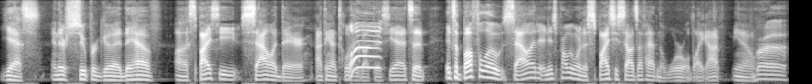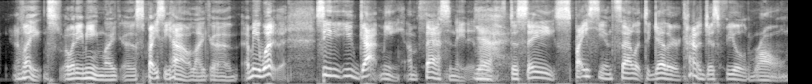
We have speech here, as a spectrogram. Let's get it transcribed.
Yes, and they're super good. They have a spicy salad there. I think I told you about this. Yeah, it's a it's a buffalo salad, and it's probably one of the spiciest salads I've had in the world. Like I, you know, Bruh. Wait, what do you mean? Like uh, spicy? How? Like, uh, I mean, what? See, you got me. I'm fascinated. Yeah. Like, to say spicy and salad together kind of just feels wrong.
